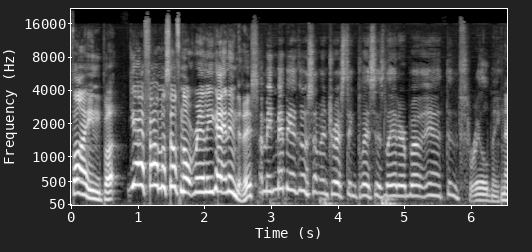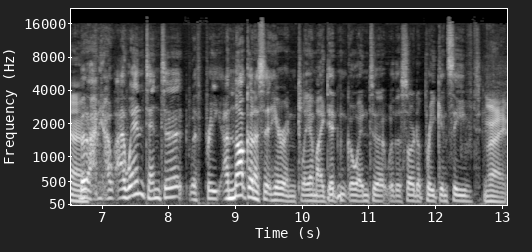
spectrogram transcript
fine. But yeah, I found myself not really getting into this. I mean, maybe I'll go some interesting places later, but yeah, it didn't thrill me. No. But I mean, I, I went into it with pre. I'm not going to sit here and claim I didn't go into it with a sort of preconceived Right.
